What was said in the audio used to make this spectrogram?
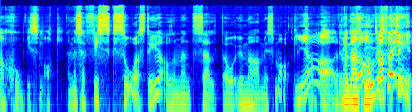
ansjovissmak. Nej, Men så här, fisksås, det är ju allmänt sälta och umami-smak. liksom. Ja, det Men var gott. Varför ingen...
